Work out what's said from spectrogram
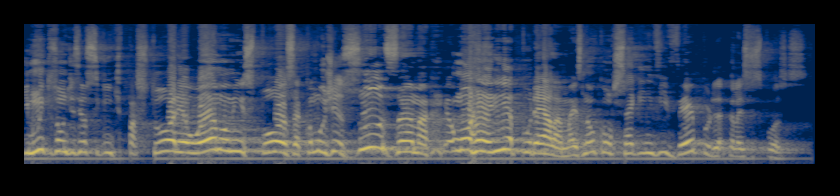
E muitos vão dizer o seguinte, pastor, eu amo minha esposa como Jesus ama, eu morreria por ela, mas não conseguem viver por, pelas esposas.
